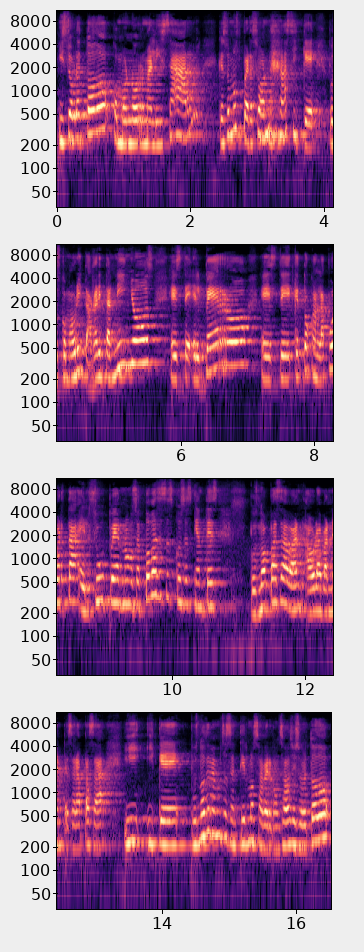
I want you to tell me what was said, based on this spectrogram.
Y sobre todo, como normalizar que somos personas y que, pues como ahorita, gritan niños, este, el perro, este, que tocan la puerta, el súper, ¿no? O sea, todas esas cosas que antes pues no pasaban, ahora van a empezar a pasar y, y, que pues no debemos de sentirnos avergonzados y sobre todo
